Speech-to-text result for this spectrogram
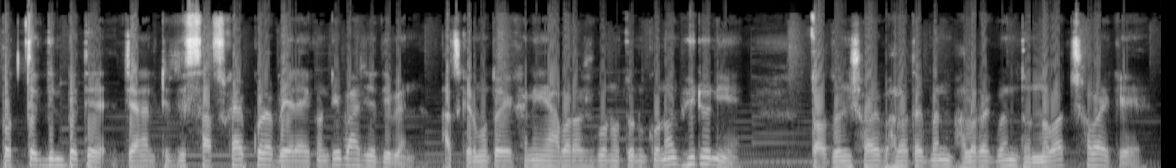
প্রত্যেক দিন পেতে চ্যানেলটিতে সাবস্ক্রাইব করে বেল আইকনটি বাজিয়ে দিবেন। আজকের মতো এখানেই আবার আসব নতুন কোনো ভিডিও নিয়ে। ততদিন সবাই ভালো থাকবেন, ভালো রাখবেন। ধন্যবাদ সবাইকে।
